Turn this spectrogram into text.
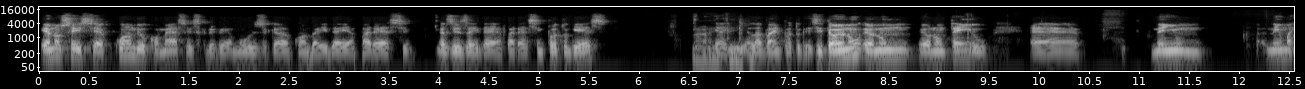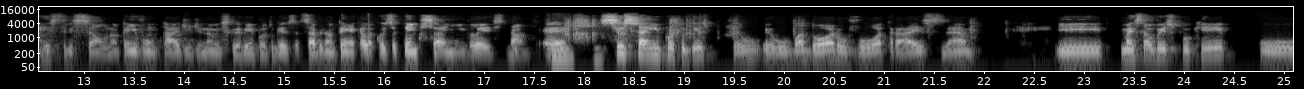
eu não sei se é quando eu começo a escrever a música, quando a ideia aparece. Às vezes a ideia aparece em português, Ah, e aí ela vai em português. Então eu não, eu não, eu não tenho é, nenhum, nenhuma restrição, não tenho vontade de não escrever em português, sabe? Não tem aquela coisa tem que sair em inglês. Não, é, se sair em português, eu, eu adoro, vou atrás, né? E, mas talvez porque o,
